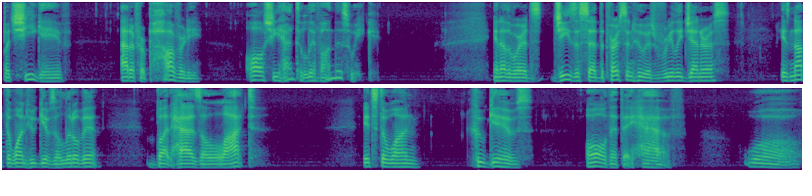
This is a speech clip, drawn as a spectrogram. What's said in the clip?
But she gave out of her poverty all she had to live on this week. In other words, Jesus said the person who is really generous is not the one who gives a little bit, but has a lot. It's the one who gives all that they have. Whoa.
